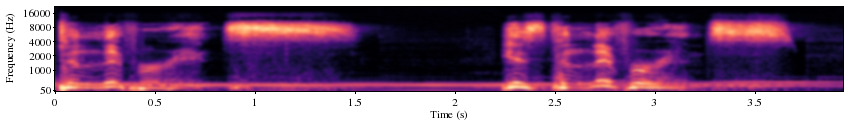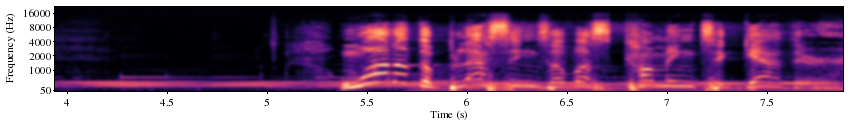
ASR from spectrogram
deliverance. His deliverance. One of the blessings of us coming together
